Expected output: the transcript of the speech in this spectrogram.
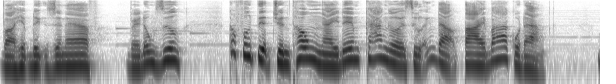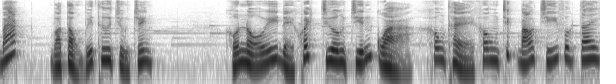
và Hiệp định Geneva về Đông Dương, các phương tiện truyền thông ngày đêm ca ngợi sự lãnh đạo tài ba của Đảng, Bác và Tổng Bí thư Trường Trinh. Khốn nỗi để khuếch trương chiến quả không thể không trích báo chí phương Tây,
